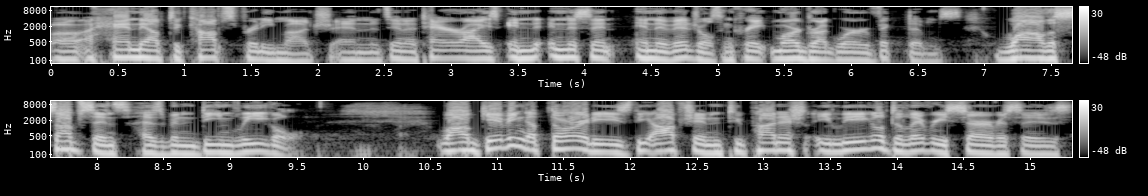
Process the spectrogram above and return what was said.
a handout to cops pretty much, and it's going to terrorize in, innocent individuals and create more drug war victims while the substance has been deemed legal. While giving authorities the option to punish illegal delivery services.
